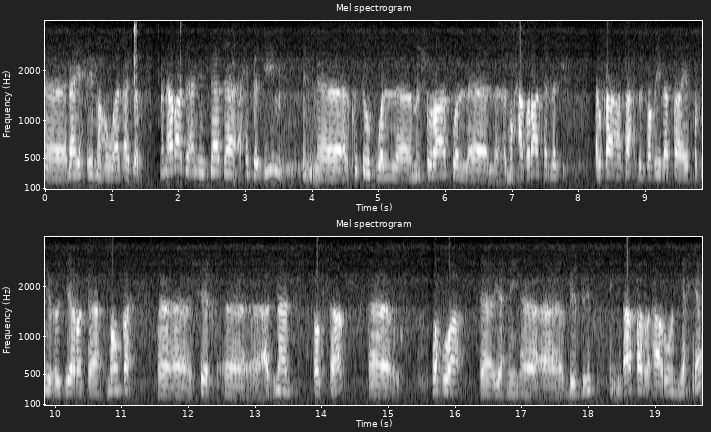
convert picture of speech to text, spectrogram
آه، لا يحرمه الأجر. من أراد أن يزداد أحبتي من آه، الكتب والمنشورات والمحاضرات التي ألقاها صاحب الفضيلة فيستطيع زيارة موقع آه، الشيخ آه، عدنان أوكسار آه، وهو آه، يعني آه، آه، باسم آخر هارون يحيى.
